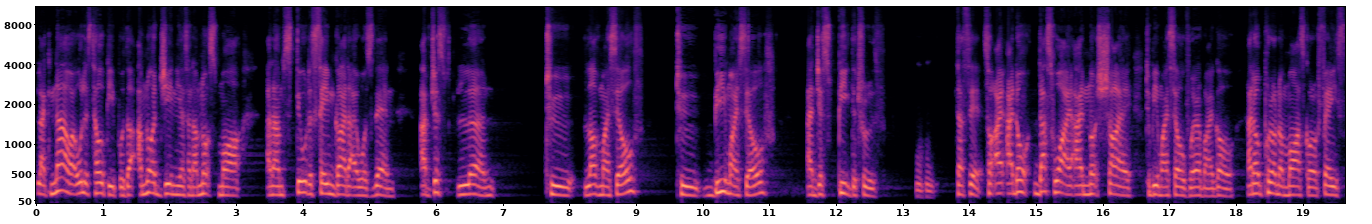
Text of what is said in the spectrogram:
like now, I always tell people that I'm not a genius and I'm not smart and I'm still the same guy that I was then. I've just learned to love myself, to be myself, and just speak the truth. Mm-hmm. That's it. So I, I don't, that's why I'm not shy to be myself wherever I go. I don't put on a mask or a face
